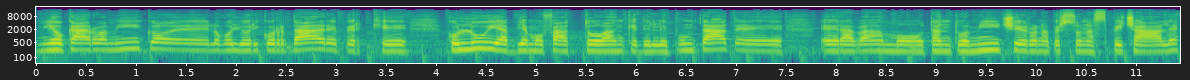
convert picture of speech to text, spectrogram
mio caro amico e lo voglio ricordare perché con lui abbiamo fatto anche delle puntate, eravamo tanto amici, era una persona speciale,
